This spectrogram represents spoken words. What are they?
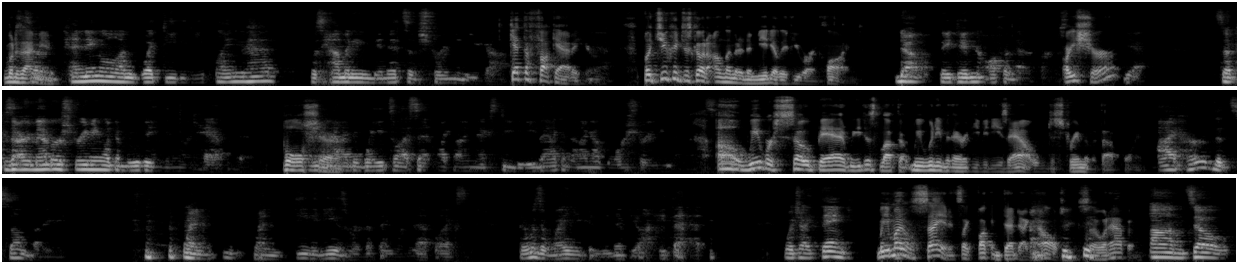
what does that So mean? Depending on what DVD plan you had, was how many minutes of streaming you got. Get the fuck out of here. Yeah. But you could just go to unlimited immediately if you were inclined. No, they didn't offer that at first. Are you sure? Yeah. So because I remember streaming like a movie and getting like half of it, Bullshit. I had to wait till I sent like my next DVD back, and then I got more streaming minutes. Oh, we were so bad. We just left it. We wouldn't even air DVDs out. We would just stream them at that point. I heard that somebody, when when DVDs were the thing with Netflix, there was a way you could manipulate that, which I think. But you might as well say it. It's like fucking dead technology. so what happened? Um, so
